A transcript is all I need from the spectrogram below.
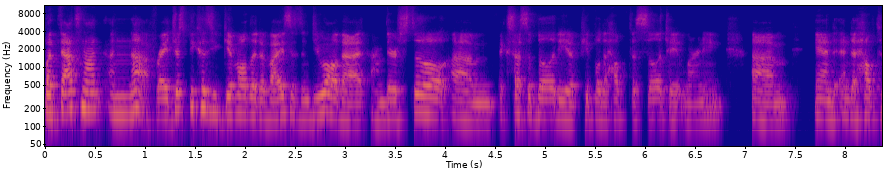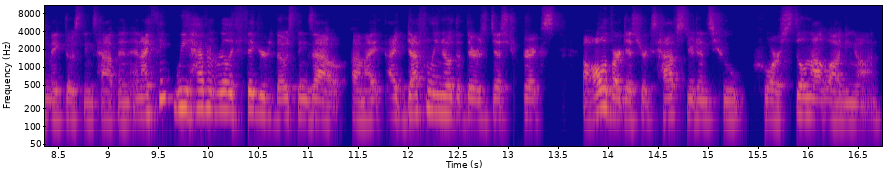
but that's not enough, right? Just because you give all the devices and do all that, um, there's still um, accessibility of people to help facilitate learning um, and, and to help to make those things happen. And I think we haven't really figured those things out. Um, I, I, definitely know that there's districts, all of our districts have students who, who are still not logging on,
